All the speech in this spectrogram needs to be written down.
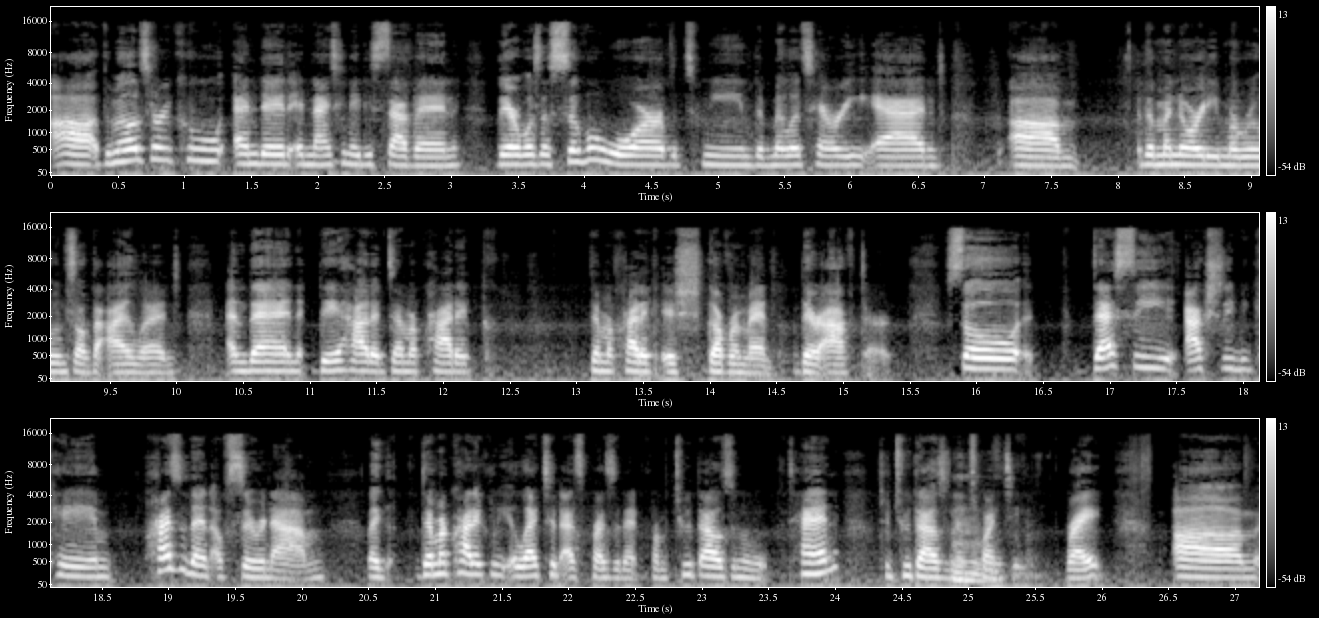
uh, the military coup ended in 1987. There was a civil war between the military and um, the minority Maroons of the island, and then they had a democratic, democratic-ish government thereafter. So Desi actually became president of Suriname, like democratically elected as president from 2010 to 2020, right? Um,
